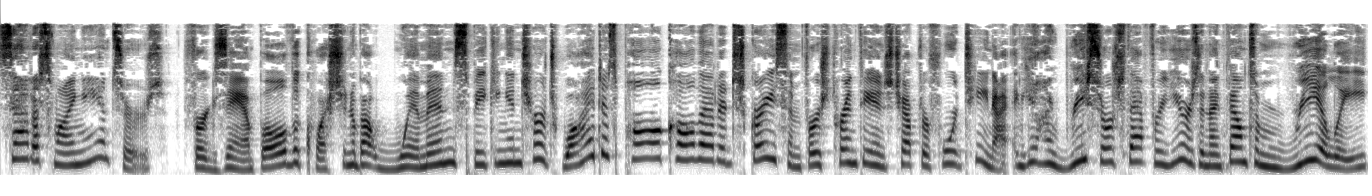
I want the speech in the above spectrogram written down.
satisfying answers. For example, the question about women speaking in church. Why does Paul call that a disgrace in 1 Corinthians chapter 14? I, you know, I researched that for years and I found some really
